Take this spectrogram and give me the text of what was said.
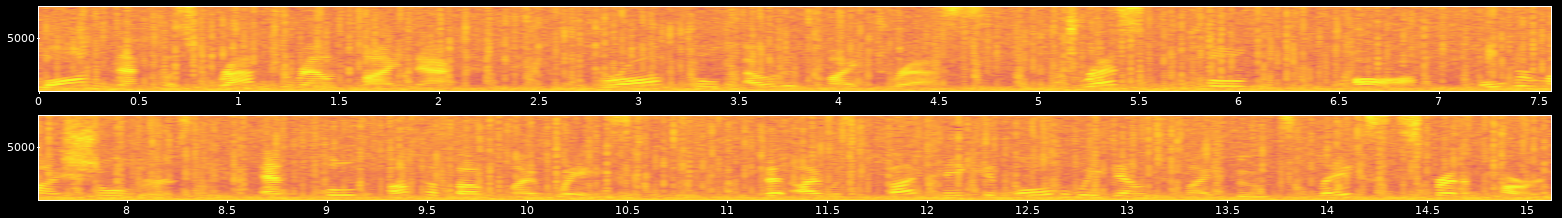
long necklace wrapped around my neck, bra pulled out of my dress, dress pulled off over my shoulders and pulled up above my waist, that I was butt naked all the way down to my boots, legs spread apart,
